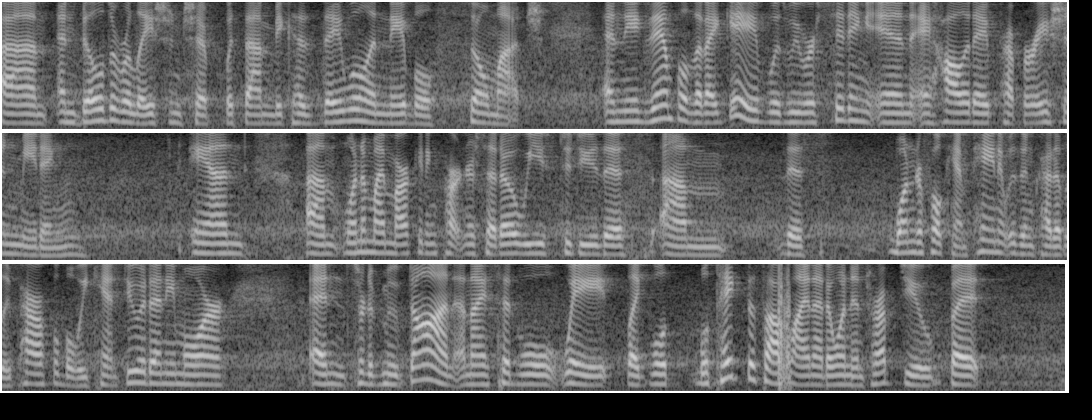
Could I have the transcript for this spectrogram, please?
um, and build a relationship with them because they will enable so much. And the example that I gave was we were sitting in a holiday preparation meeting and um, one of my marketing partners said, "Oh, we used to do this um, this wonderful campaign. It was incredibly powerful, but we can't do it anymore." And sort of moved on. And I said, "Well, wait. Like, we'll we'll take this offline. I don't want to interrupt you, but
